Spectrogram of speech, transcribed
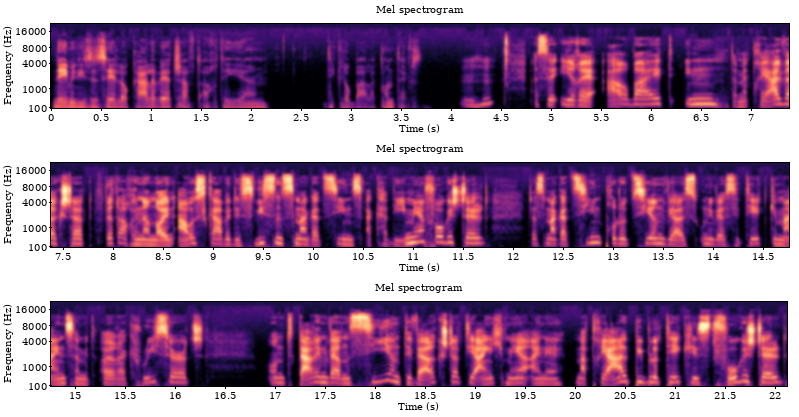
neben dieser sehr lokale Wirtschaft, auch die, äh, die globale Kontext. Mhm. Also Ihre Arbeit in der Materialwerkstatt wird auch in einer neuen Ausgabe des Wissensmagazins Academia vorgestellt. Das Magazin produzieren wir als Universität gemeinsam mit Eurac Research. Und darin werden Sie und die Werkstatt, die eigentlich mehr eine Materialbibliothek ist, vorgestellt.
